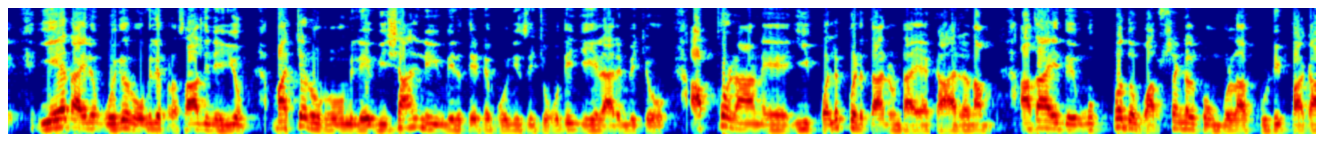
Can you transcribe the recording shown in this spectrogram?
ഏതായാലും ഒരു റൂമിലെ പ്രസാദിനെയും മറ്റൊരു റൂമിലെ വിശാലിനെയും ഇരുത്തിയിട്ട് പോലീസ് ചോദ്യം ചെയ്യൽ ആരംഭിച്ചു. അപ്പോഴാണ് ഈ കൊലപ്പെടുത്താനുണ്ടായ കാരണം. അതായത് മുപ്പത് വർഷങ്ങൾക്ക് മുമ്പുള്ള കുടിപ്പക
